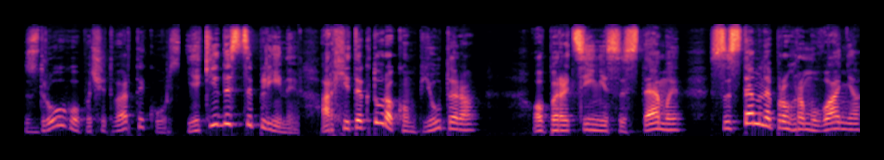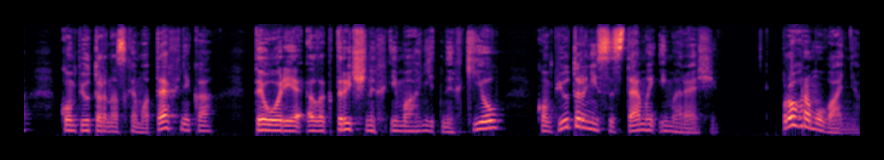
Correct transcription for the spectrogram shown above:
з другого по четвертий курс. Які дисципліни? Архітектура комп'ютера, операційні системи, системне програмування, комп'ютерна схемотехніка, теорія електричних і магнітних кіл, комп'ютерні системи і мережі. Програмування.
